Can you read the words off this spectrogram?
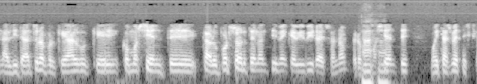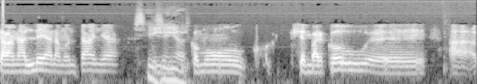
na literatura porque é algo que como xente, claro, por sorte non tiven que vivir eso, non? Pero como Ajá. xente moitas veces que estaba na aldea, na montaña, Sí, señor. E como se embarcou eh, a,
